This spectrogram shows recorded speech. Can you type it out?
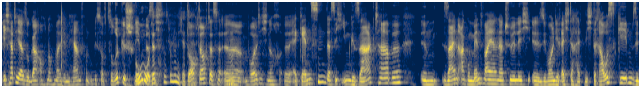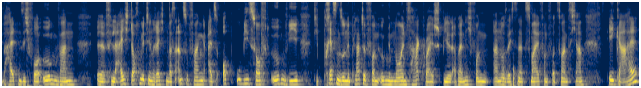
ich hatte ja sogar auch noch mal dem Herrn von Ubisoft zurückgeschrieben. Oh, das ich, hast du noch nicht erzählt. Doch, doch, das äh, wollte ich noch äh, ergänzen, dass ich ihm gesagt habe, ähm, sein Argument war ja natürlich, äh, sie wollen die Rechte halt nicht rausgeben, sie behalten sich vor, irgendwann äh, vielleicht doch mit den Rechten was anzufangen, als ob Ubisoft irgendwie, die pressen so eine Platte von irgendeinem neuen Far Cry-Spiel, aber nicht von Anno 1602 von vor 20 Jahren. Egal,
